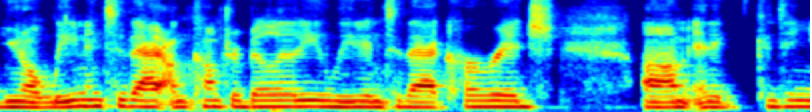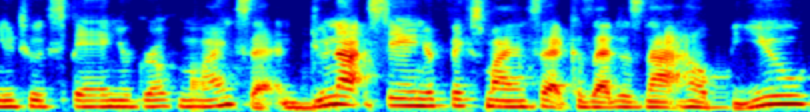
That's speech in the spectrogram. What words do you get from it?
you know lean into that uncomfortability lean into that courage um, and continue to expand your growth mindset. And do not stay in your fixed mindset because that does not help you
